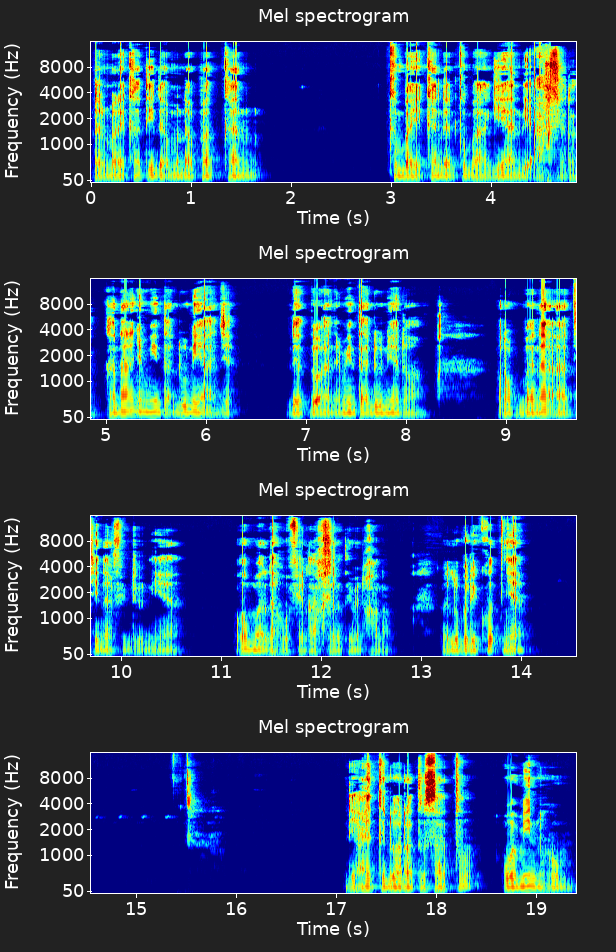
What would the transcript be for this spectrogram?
Dan mereka tidak mendapatkan kebaikan dan kebahagiaan di akhirat. Karena hanya minta dunia aja. Lihat doanya minta dunia doang. Rabbana atina fid dunya wa ma lahu fil akhirati min khalaq Lalu berikutnya di ayat ke-201 wa minhum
